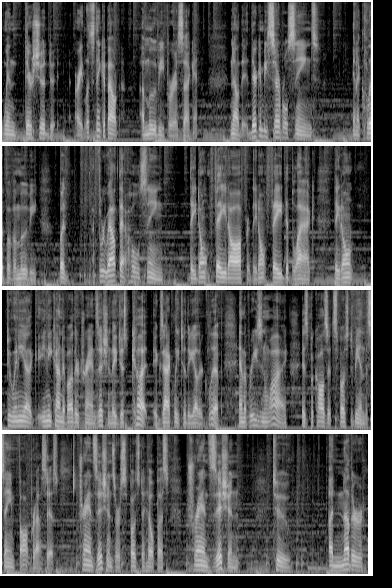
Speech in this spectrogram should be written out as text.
when there should, alright, let's think about a movie for a second. Now, there can be several scenes in a clip of a movie, but throughout that whole scene, they don't fade off or they don't fade to black. They don't do any uh, any kind of other transition. They just cut exactly to the other clip. And the reason why is because it's supposed to be in the same thought process. Transitions are supposed to help us transition to another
